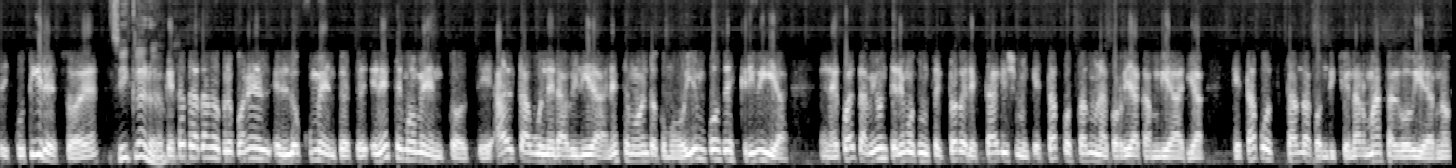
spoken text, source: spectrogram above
discutir eso, ¿eh? Sí, claro. Lo que está tratando de proponer el, documento en este momento de alta vulnerabilidad, en este momento, como bien vos describías, en el cual también tenemos un sector del establishment que está apostando una corrida cambiaria, que está apostando a condicionar más al gobierno,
